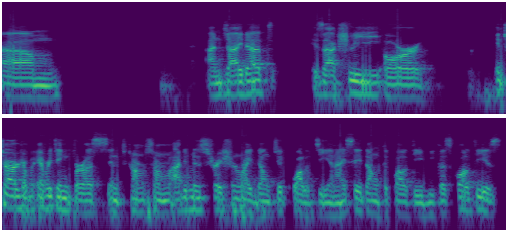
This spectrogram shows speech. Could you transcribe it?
Um, and Jaidat is actually or in charge of everything for us in terms from administration right down to quality. And I say down to quality because quality is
